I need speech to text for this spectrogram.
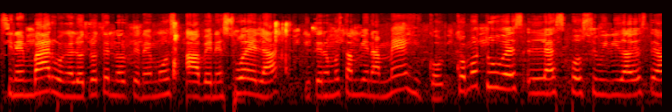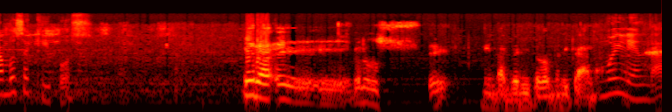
Sin embargo, en el otro tenor tenemos a Venezuela y tenemos también a México. ¿Cómo tú ves las posibilidades de ambos equipos? Mira, eh, de los, banderita dominicana. Muy linda.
